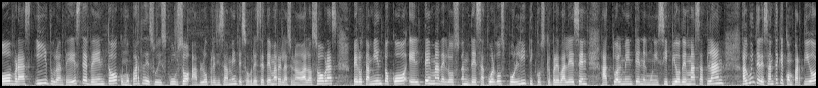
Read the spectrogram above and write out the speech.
obras y durante este evento, como parte de su discurso, habló precisamente sobre este tema relacionado a las obras, pero también tocó el tema de los desacuerdos políticos que prevalecen actualmente en el municipio de Mazatlán. Algo interesante que compartió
